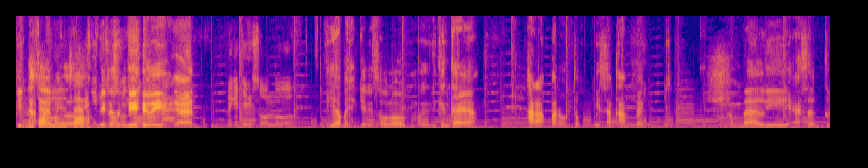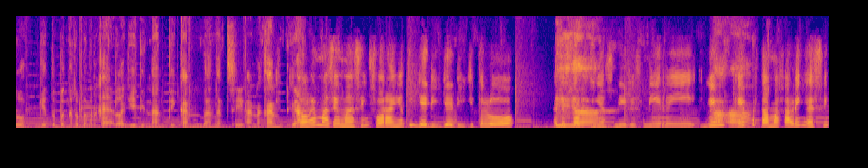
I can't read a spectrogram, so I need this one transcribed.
pindah ke label Mencar-mencar. sendiri-sendiri Jadi solo-solo kan. Mereka jadi solo. iya banyak jadi solo. Mungkin kayak yang harapan untuk bisa comeback kembali as a group gitu bener-bener kayak lagi dinantikan banget sih karena kan ya Soalnya masing-masing suaranya tuh jadi-jadi gitu loh. Ada Iya. porsinya sendiri-sendiri. Gue Ha-ha. kayak pertama kali nggak sih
